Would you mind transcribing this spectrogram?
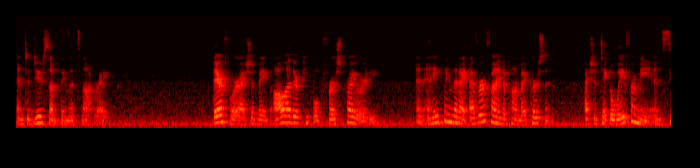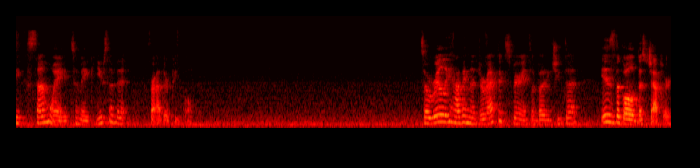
and to do something that's not right. Therefore, I should make all other people first priority, and anything that I ever find upon my person, I should take away from me and seek some way to make use of it for other people. So, really, having the direct experience of bodhicitta is the goal of this chapter.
